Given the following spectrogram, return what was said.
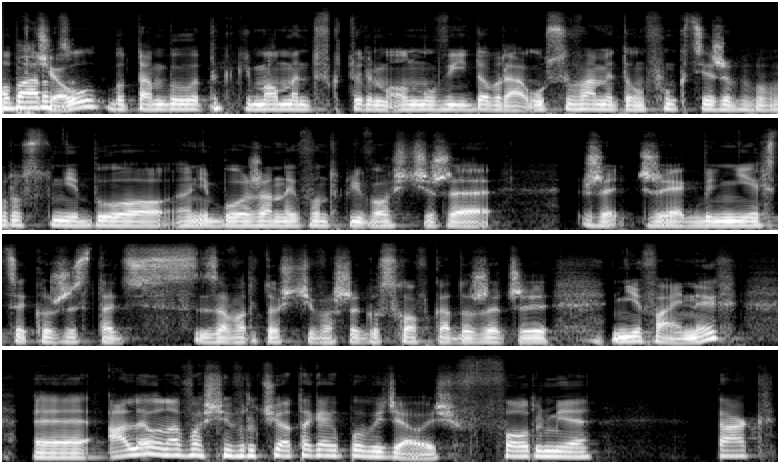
obciął, bardzo... bo tam był taki moment, w którym on mówi, dobra, usuwamy tą funkcję, żeby po prostu nie było, nie było żadnych wątpliwości, że że, że jakby nie chce korzystać z zawartości waszego schowka do rzeczy niefajnych, ale ona właśnie wróciła, tak jak powiedziałeś, w formie tak,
